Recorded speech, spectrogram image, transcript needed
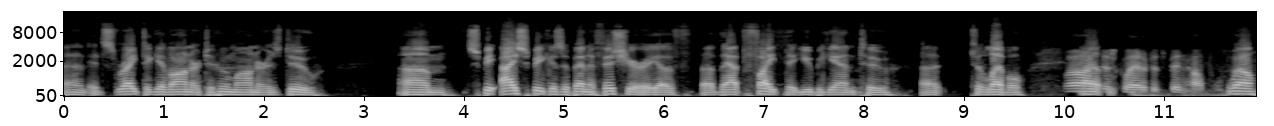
uh, it's right to give honor to whom honor is due. Um, spe- I speak as a beneficiary of that fight that you began to uh, to level well, I'm uh, just glad if it's been helpful. Well,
